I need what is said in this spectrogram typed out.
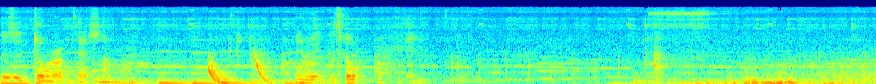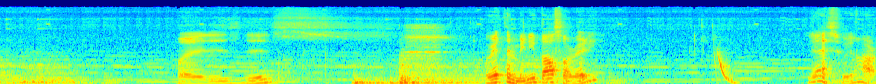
There's a door up there somewhere. Anyway, let's go. What is this? We're at the mini boss already? Yes, we are.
